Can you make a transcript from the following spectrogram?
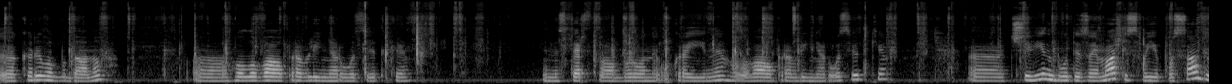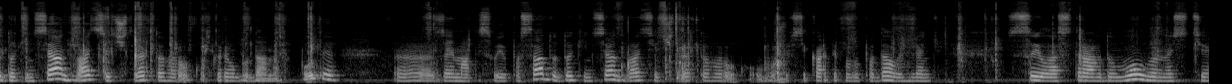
е, Кирило Буданов, е, голова управління розвідки Міністерства оборони України, голова управління розвідки. Е, Чи він буде займати свою посаду до кінця 2024 року? Кирил Буданов буде е, займати свою посаду до кінця 2024 року. О Боже, всі карти повипадали, гляньте. Сила, страх, домовленості,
